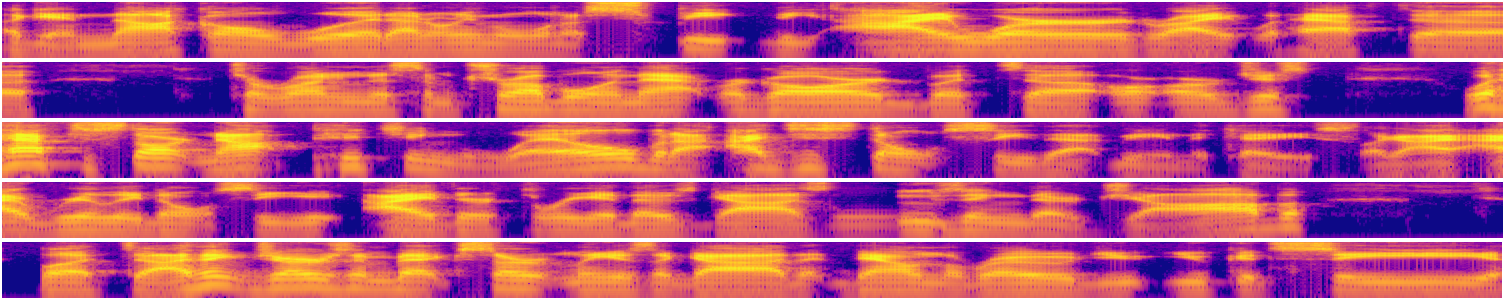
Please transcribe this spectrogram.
again, knock on wood. I don't even want to speak the I word, right? Would have to to run into some trouble in that regard, but uh, or, or, just would have to start not pitching well. But I, I just don't see that being the case. Like I, really don't see either three of those guys losing their job. But uh, I think Jerzembeck certainly is a guy that down the road you you could see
